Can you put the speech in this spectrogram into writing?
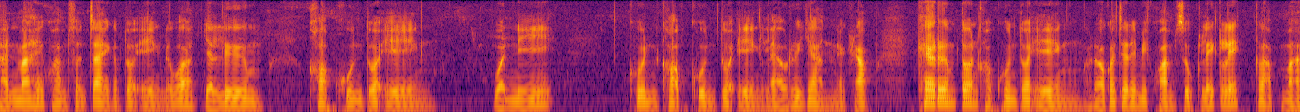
หันมาให้ความสนใจกับตัวเอง หรือว่าอย่าลืมขอบคุณตัวเอง วันนี้คุณขอบคุณตัวเองแล้วหรือยังนะครับ แค่เริ่มต้นขอบคุณตัวเอง เราก็จะได้มีความสุขเล็กๆ กลับมา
